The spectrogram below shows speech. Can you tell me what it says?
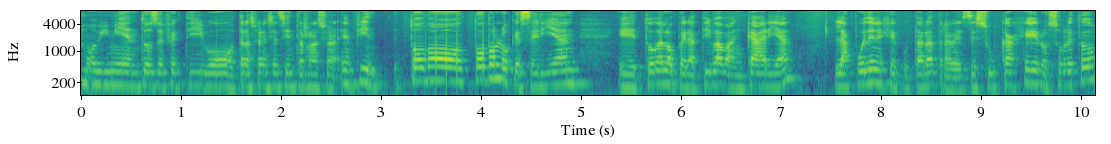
movimientos de efectivo, transferencias internacionales, en fin, todo, todo lo que serían eh, toda la operativa bancaria la pueden ejecutar a través de su cajero, sobre todo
